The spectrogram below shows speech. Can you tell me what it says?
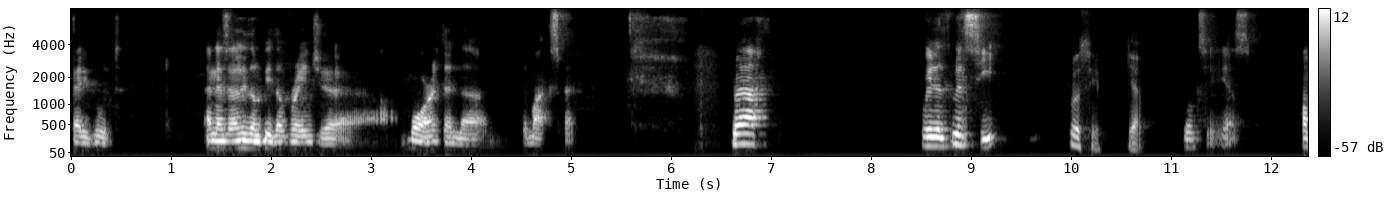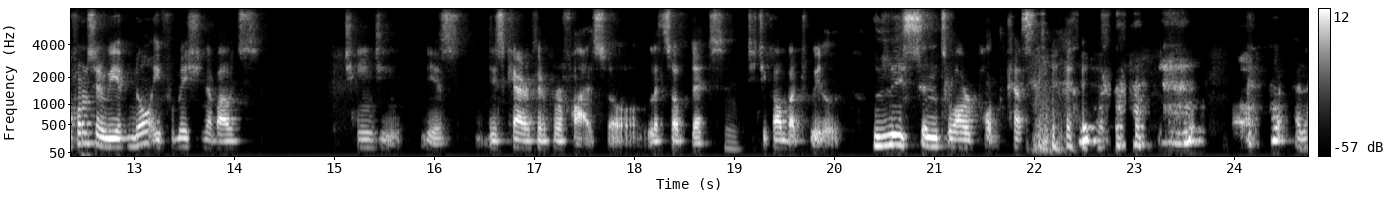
very good, and has a little bit of range uh, more than uh, the marksman. Well, we'll we'll see. We'll see. Yeah. We'll see. Yes. Unfortunately, we have no information about changing this this character profile. So let's hope that Hmm. TT Combat will listen to our podcast and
